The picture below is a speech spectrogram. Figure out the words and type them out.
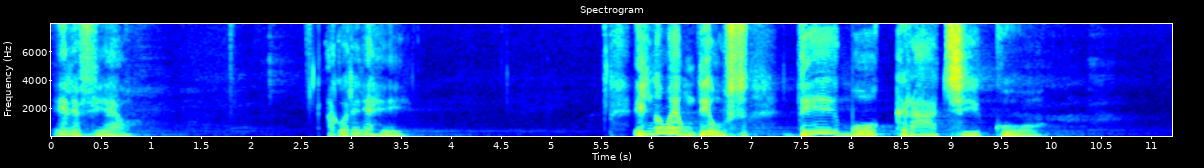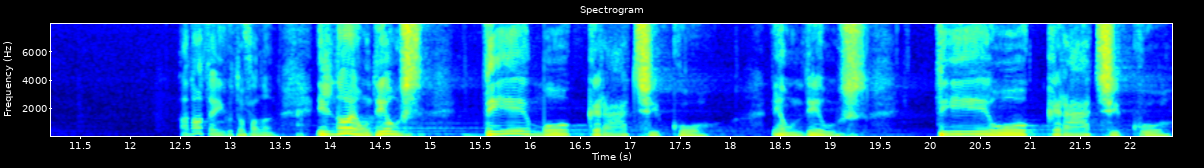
Ele é fiel. Agora Ele é Rei. Ele não é um Deus democrático. Anota aí o que eu estou falando. Ele não é um Deus democrático, é um Deus teocrático.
